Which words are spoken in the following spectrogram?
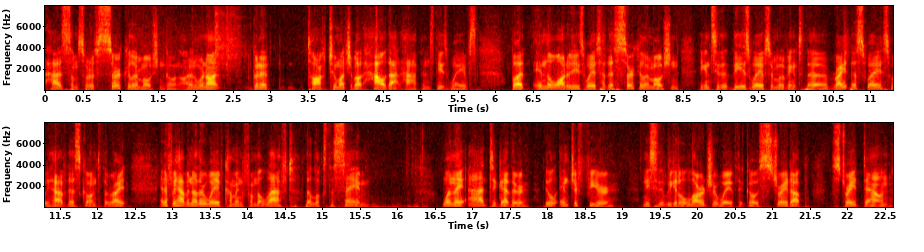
has some sort of circular motion going on, and we're not going to talk too much about how that happens, these waves, but in the water, these waves have this circular motion. You can see that these waves are moving to the right this way, so we have this going to the right. And if we have another wave coming from the left that looks the same, when they add together, they will interfere, and you see that we get a larger wave that goes straight up, straight down,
